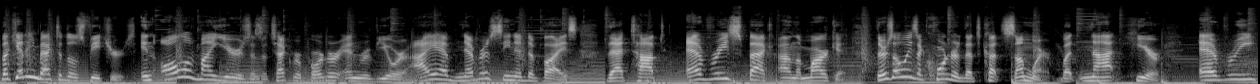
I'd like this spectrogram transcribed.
But getting back to those features, in all of my years as a tech reporter and reviewer, I have never seen a device that topped every spec on the market. There's always a corner that's cut somewhere, but not here. Every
